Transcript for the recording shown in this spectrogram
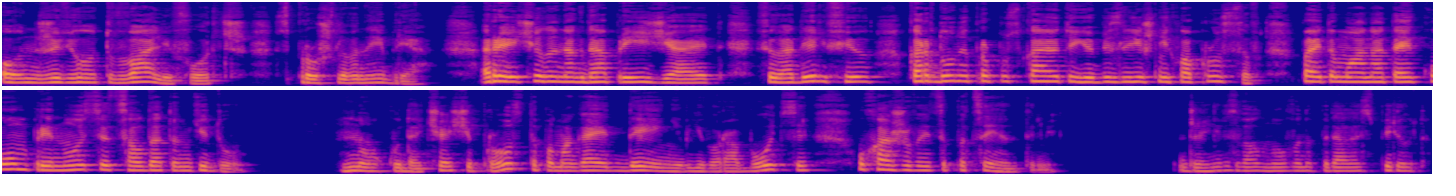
Он живет в Валифордж с прошлого ноября. Рэйчел иногда приезжает в Филадельфию, кордоны пропускают ее без лишних вопросов, поэтому она тайком приносит солдатам еду. Но куда чаще просто помогает Дэнни в его работе, ухаживает за пациентами. Дженни взволнованно подалась вперед.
